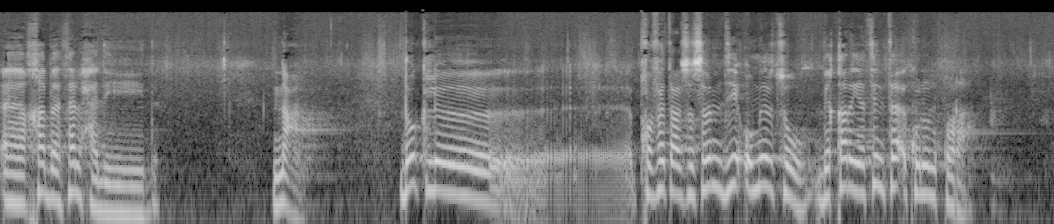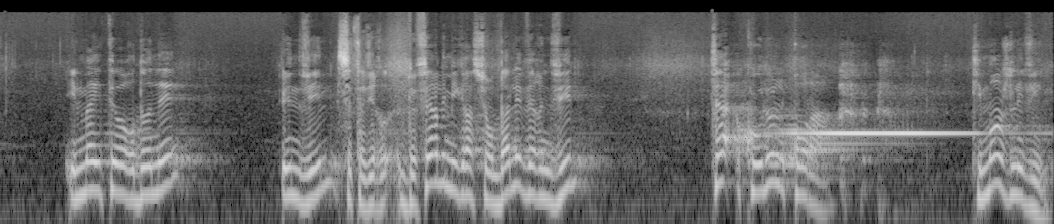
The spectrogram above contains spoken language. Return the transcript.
آه، خبث الحديد. نعم. دونك لو البروفيت عليه الصلاه والسلام دي امرت بقريه تاكل القرى il m'a été ordonné une ville c'est-à-dire de faire l'immigration d'aller vers une ville تاكل القرى qui mange les villes.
